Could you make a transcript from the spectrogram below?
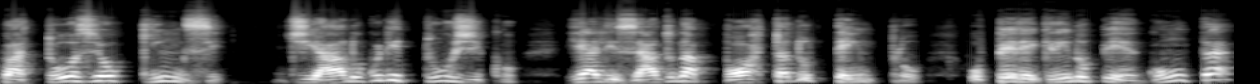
14 ou 15, diálogo litúrgico realizado na porta do templo. O peregrino pergunta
